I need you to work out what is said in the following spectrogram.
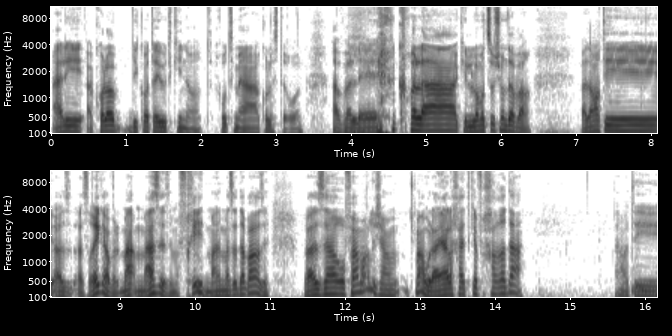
היה לי, כל הבדיקות היו תקינות, חוץ מהכולסטרול, אבל אה, כל ה... כאילו, לא מצאו שום דבר. ואז אמרתי, אז, אז רגע, אבל מה, מה זה? זה מפחיד, מה, מה זה הדבר הזה? ואז הרופא אמר לי שם, תשמע, אולי היה לך התקף החרדה. אמרתי,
